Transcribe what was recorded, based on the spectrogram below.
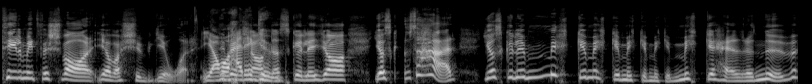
Till mitt försvar, jag var 20 år. Ja, det herregud. Jag skulle, jag, jag, så här, jag skulle mycket, mycket, mycket, mycket, mycket hellre nu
